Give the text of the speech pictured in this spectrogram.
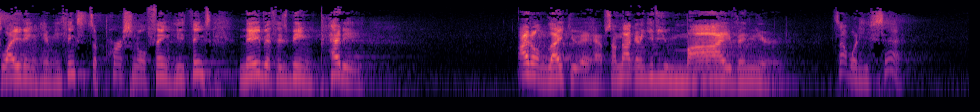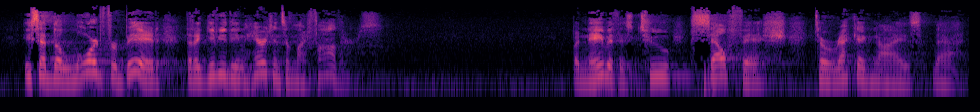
slighting him, he thinks it's a personal thing, he thinks Naboth is being petty. I don't like you, Ahab, so I'm not going to give you my vineyard. That's not what he said. He said, The Lord forbid that I give you the inheritance of my fathers. But Naboth is too selfish to recognize that.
